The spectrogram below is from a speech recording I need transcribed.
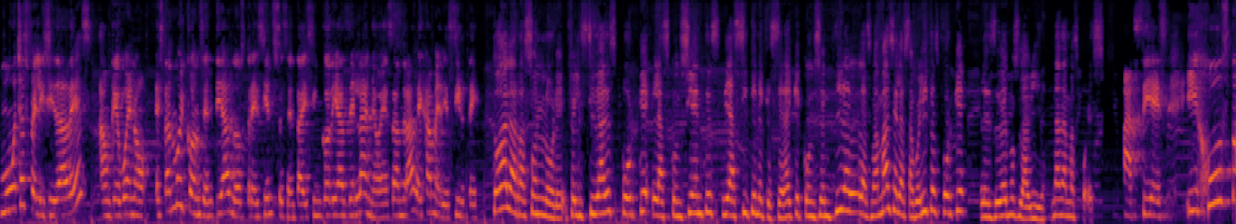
Muchas felicidades, aunque bueno, están muy consentidas los 365 días del año, ¿eh, Sandra? Déjame decirte. Toda la razón, Lore. Felicidades porque las conscientes y así tiene que ser. Hay que consentir a las mamás y a las abuelitas porque les debemos la vida. Nada más por eso. Así es. Y justo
